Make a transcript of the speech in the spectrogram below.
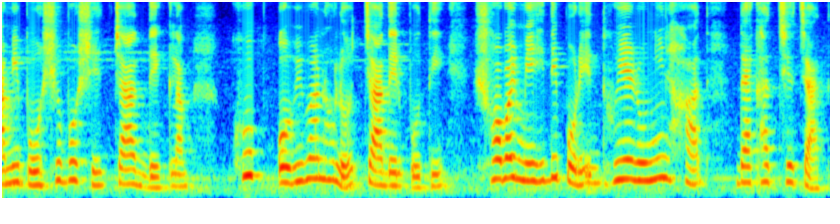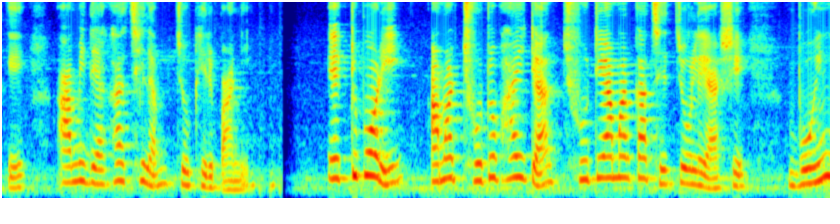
আমি বসে বসে চাঁদ দেখলাম। খুব অভিমান হলো চাঁদের প্রতি। সবাই মেহেদি পরে ধুয়ে রঙিন হাত দেখাচ্ছে চাঁদকে। আমি দেখাচ্ছিলাম চোখের পানি। একটু পরেই আমার ছোট ভাইটা ছুটে আমার কাছে চলে আসে। বইন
